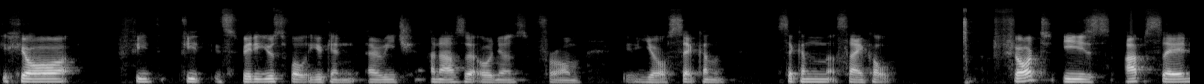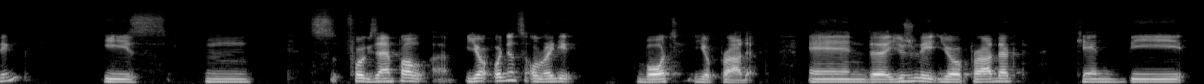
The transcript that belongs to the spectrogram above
your feed feed is very useful. You can uh, reach another audience from your second second cycle. Third is upselling is um, for example uh, your audience already bought your product. And uh, usually your product can be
